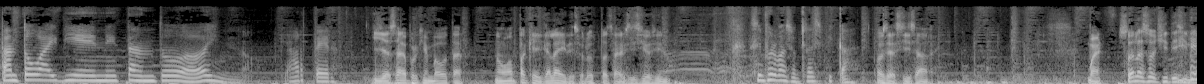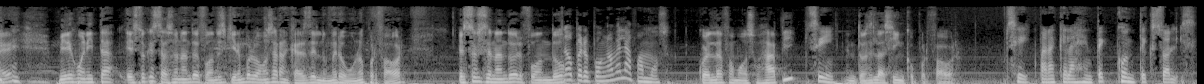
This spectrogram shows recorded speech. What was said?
Tanto va y viene, tanto. Ay, no. Qué jartera. Y ya sabe por quién va a votar. No va para que diga al aire, solo para saber si sí o si no. Es información clasificada. O sea, sí sabe. Bueno, son las 8 y 19. Mire, Juanita, esto que está sonando de fondo, si quieren volvamos a arrancar desde el número uno, por favor. Esto que está sonando del fondo, No, pero póngame la famosa. ¿cuál es la famoso? ¿Happy? Sí, Entonces la 5, por favor. sí, para que la gente contextualice.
